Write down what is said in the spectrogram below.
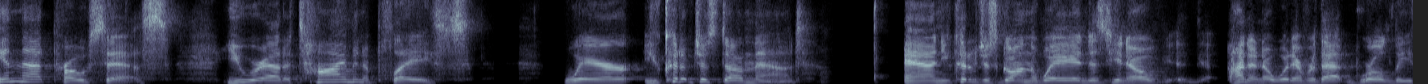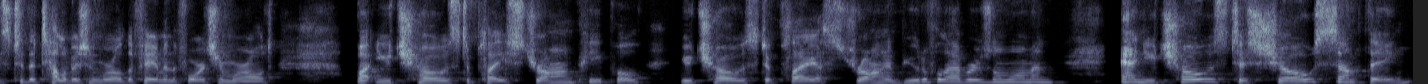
in that process, you were at a time and a place where you could have just done that. And you could have just gone the way and just, you know, I don't know, whatever that world leads to the television world, the fame and the fortune world. But you chose to play strong people. You chose to play a strong and beautiful Aboriginal woman. And you chose to show something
